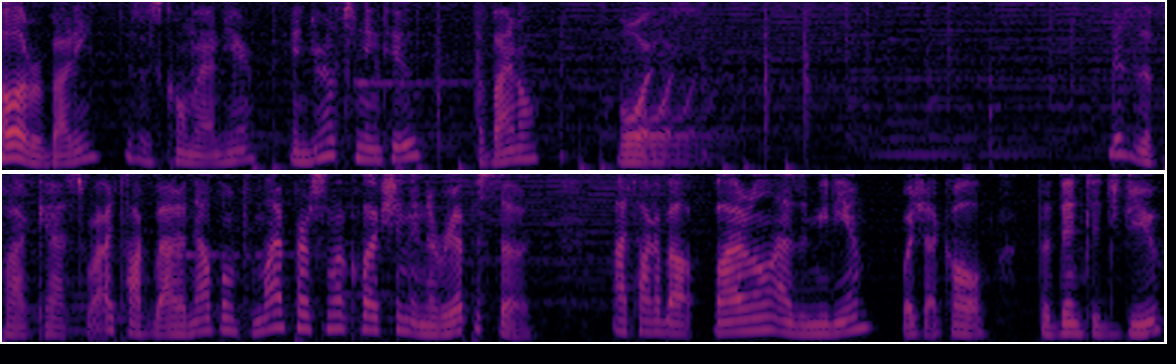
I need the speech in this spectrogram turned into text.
Hello, everybody. This is Coleman here, and you're listening to The Vinyl Voice. This is a podcast where I talk about an album from my personal collection in every episode. I talk about vinyl as a medium, which I call the vintage view,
